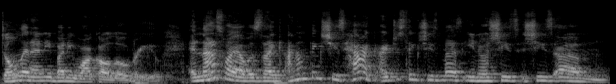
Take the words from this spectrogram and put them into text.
Don't let anybody walk all over you. And that's why I was like, I don't think she's hacked. I just think she's messed, you know, she's, she's, um,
